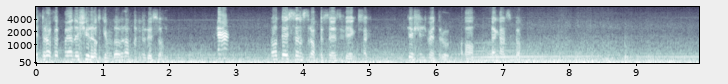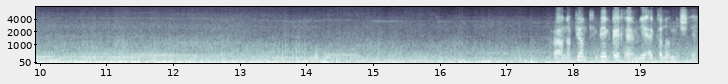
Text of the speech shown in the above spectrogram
Ej, trochę pojadę środkiem, dobra, bo dziury są. No dystans trochę sobie tak 10 metrów. O, elegancko. Chyba na piątym biegu jechałem, nieekonomicznie.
